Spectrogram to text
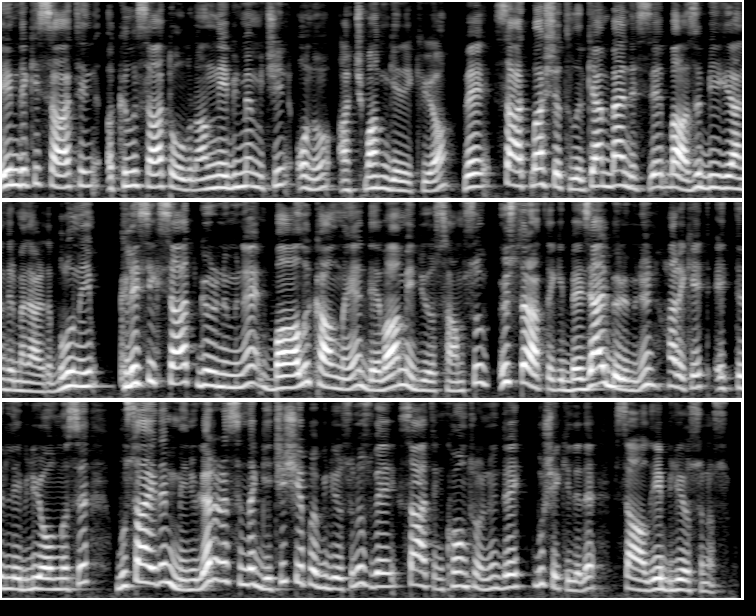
Elimdeki saatin akıllı saat olduğunu anlayabilmem için onu açmam gerekiyor. Ve saat başlatılırken ben de size bazı bilgilendirmelerde bulunayım. Klasik saat görünümüne bağlı kalmaya devam ediyor Samsung. Üst taraftaki bezel bölümünün hareket ettirilebiliyor olması bu sayede menüler arasında geçiş yapabiliyorsunuz ve saatin kontrolünü direkt bu şekilde de sağlayabiliyorsunuz.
